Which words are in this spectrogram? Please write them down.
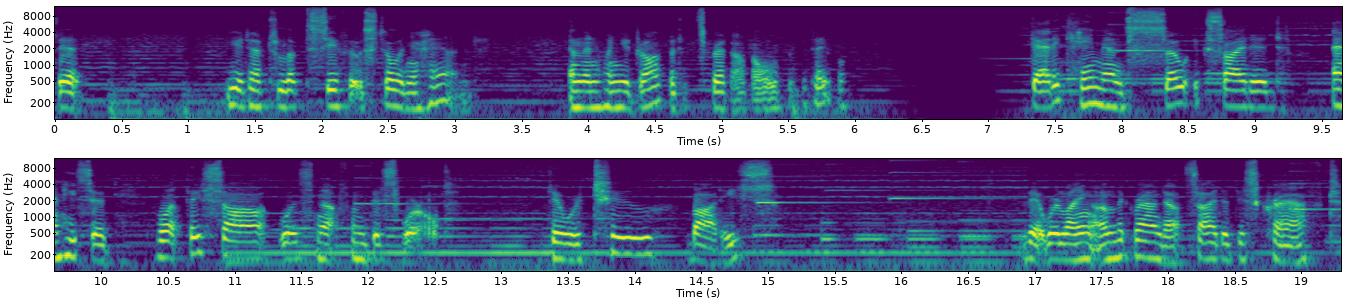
that you'd have to look to see if it was still in your hand. And then when you drop it, it spread out all over the table. Daddy came in so excited, and he said what they saw was not from this world. There were two bodies that were laying on the ground outside of this craft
